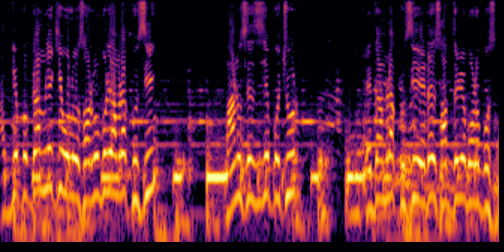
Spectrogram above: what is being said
আজকে প্রোগ্রাম নিয়ে কি বলব, সর্বোপরি আমরা খুশি। মানুষ এসেছে প্রচুর। এতে আমরা খুশি, এটাই সব থেকে বড় প্রশ্ন।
